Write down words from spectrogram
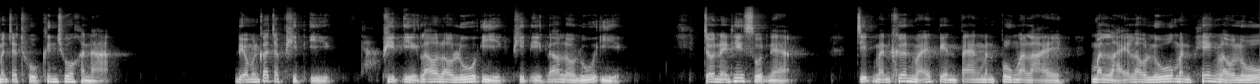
มันจะถูกขึ้นชั่วขณะ เดี๋ยวมันก็จะผิดอีกค่ะผิดอีกแล้วเรารู้อีก ผิดอีกแล้วเรารู้อีก จนในที่สุดเนี่ย จิตมันเคลื่อนไหวเปลี่ยนแปลงมันปรุงอะไร มันไหลเรารู้มันเพ่งเรารู้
